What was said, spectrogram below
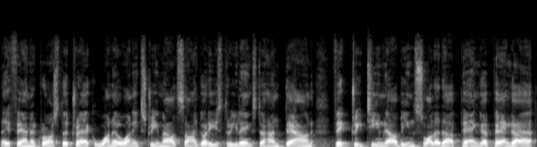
They fan across the track. 101 extreme outside, got his three lengths to hunt down. Victory team now being swallowed up. Panga Panga.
